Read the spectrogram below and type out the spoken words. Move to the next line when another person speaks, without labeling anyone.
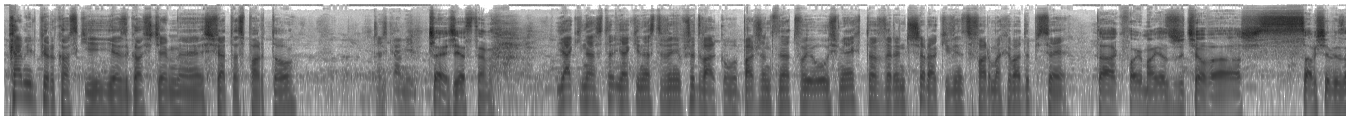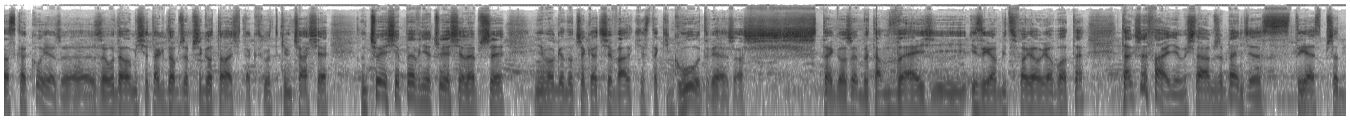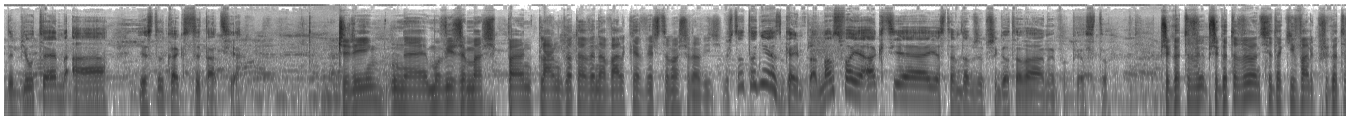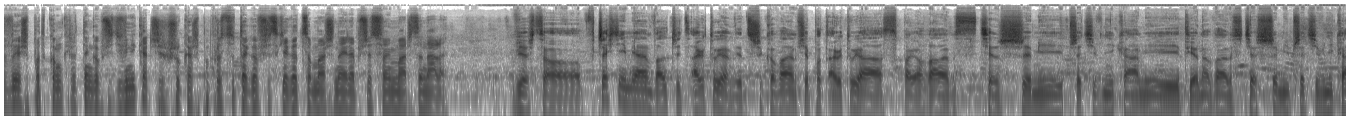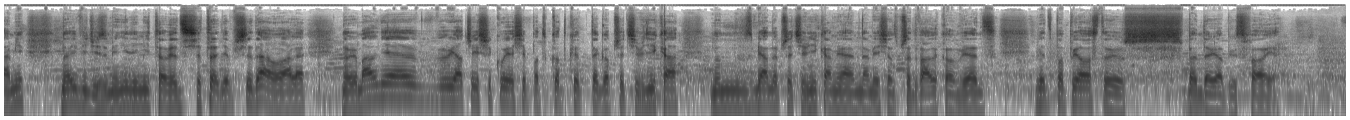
Kamil Piórkowski jest gościem e, Świata Sportu. Cześć Kamil.
Cześć, jestem.
Jaki nast- jakie nastawienie przed walką? Bo patrząc na twój uśmiech, to wręcz szeroki, więc forma chyba dopisuje.
Tak, forma jest życiowa, aż sam siebie zaskakuje, że, że udało mi się tak dobrze przygotować w tak krótkim czasie. No, czuję się pewnie, czuję się lepszy, nie mogę doczekać się walki, jest taki głód, wiesz, aż tego, żeby tam wejść i, i zrobić swoją robotę. Także fajnie, myślałem, że będzie stres przed debiutem, a jest tylko ekscytacja.
Czyli e, mówisz, że masz pełen plan gotowy na walkę, wiesz co masz robić.
Wiesz co, to nie jest game plan, mam swoje akcje, jestem dobrze przygotowany po prostu.
Przygotowy- przygotowując się do takich walk, przygotowujesz pod konkretnego przeciwnika, czy szukasz po prostu tego wszystkiego, co masz najlepsze w swoim arsenale?
Wiesz co, wcześniej miałem walczyć z Arturem, więc szykowałem się pod Artura, sparowałem z cięższymi przeciwnikami, trenowałem z cięższymi przeciwnikami. No i widzisz, zmienili mi to, więc się to nie przydało, ale normalnie raczej szykuję się pod konkretnego przeciwnika. No, zmianę przeciwnika miałem na miesiąc przed walką, więc, więc po prostu już będę robił swoje.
